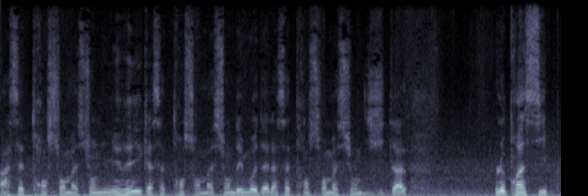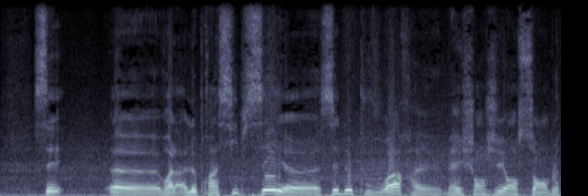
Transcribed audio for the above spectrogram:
à cette transformation numérique, à cette transformation des modèles, à cette transformation digitale. Le principe, c'est euh, voilà, le principe, c'est euh, de pouvoir euh, ben, échanger ensemble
